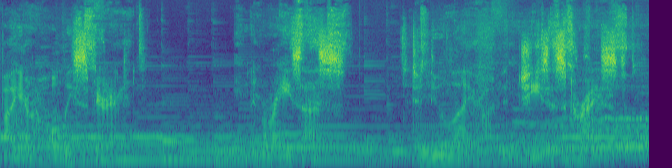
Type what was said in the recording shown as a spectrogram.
by your Holy Spirit, and raise us to new life in Jesus Christ.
